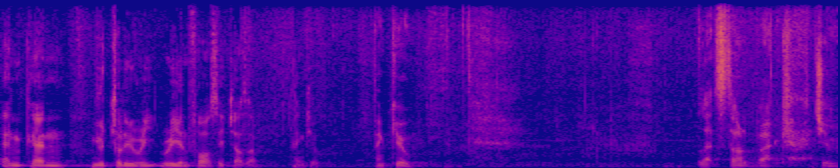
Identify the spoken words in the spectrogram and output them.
and can mutually re reinforce each other. Thank you. Thank you. Let's start back, Jim.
